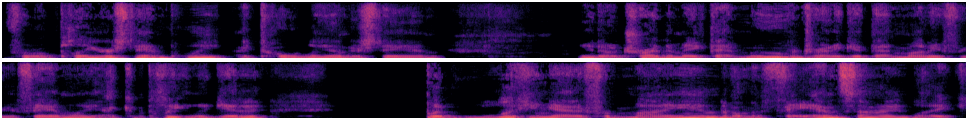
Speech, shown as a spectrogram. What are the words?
from a player standpoint, I totally understand. You know, trying to make that move and trying to get that money for your family, I completely get it. But looking at it from my end on the fan side, like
